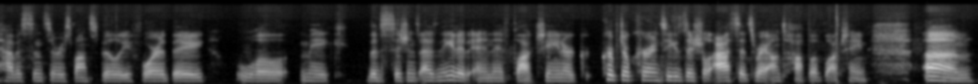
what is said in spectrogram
have a sense of responsibility for, they will make the decisions as needed. And if blockchain or cryptocurrencies, digital assets right on top of blockchain, um,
